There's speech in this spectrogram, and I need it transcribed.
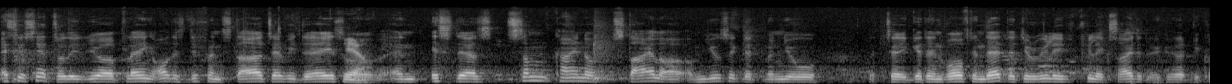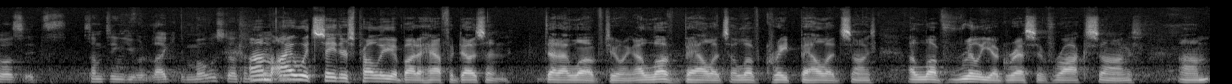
as you said, so you are playing all these different styles every day. So, Yeah. and is there some kind of style or, music that when you, let's say, get involved in that, that you really feel excited because it's something you like the most, or? Um, like I would say there's probably about a half a dozen that I love doing. I love ballads. I love great ballad songs. I love really aggressive rock songs. Um,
